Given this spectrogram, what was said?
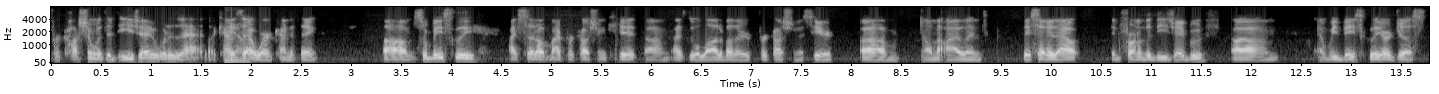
percussion with a DJ. What is that? Like, how yeah. does that work? Kind of thing. Um, so basically, I set up my percussion kit, um, as do a lot of other percussionists here um, on the island. They set it out in front of the DJ booth, um, and we basically are just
